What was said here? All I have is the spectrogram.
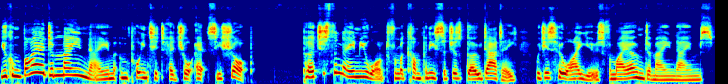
You can buy a domain name and point it at your Etsy shop. Purchase the name you want from a company such as GoDaddy, which is who I use for my own domain names.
